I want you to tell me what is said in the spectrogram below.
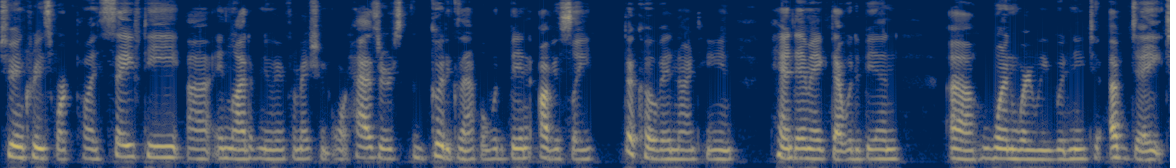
to increase workplace safety uh, in light of new information or hazards. A good example would have been obviously the COVID 19 pandemic. That would have been uh, one where we would need to update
